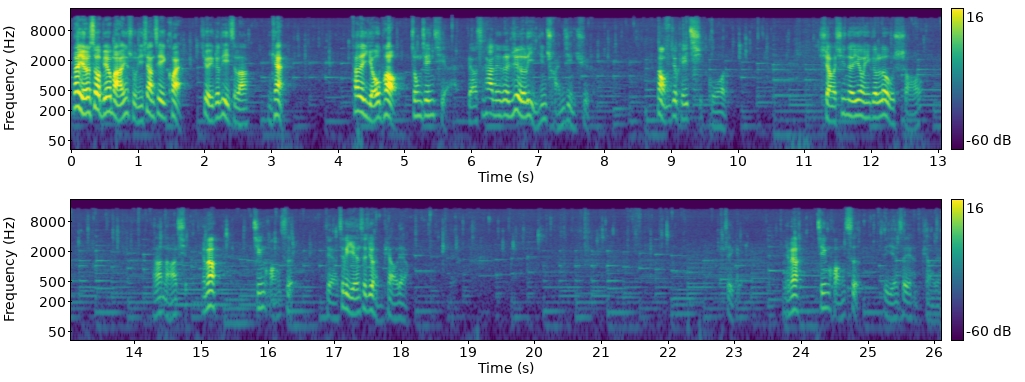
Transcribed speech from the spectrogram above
那有的时候，比如马铃薯你像这一块就有一个例子啦，你看它的油泡中间起来，表示它的那个热力已经传进去了，那我们就可以起锅了。小心的用一个漏勺把它拿起来，有没有金黄色？对啊，这个颜色就很漂亮。有没有金黄色？这颜色也很漂亮。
